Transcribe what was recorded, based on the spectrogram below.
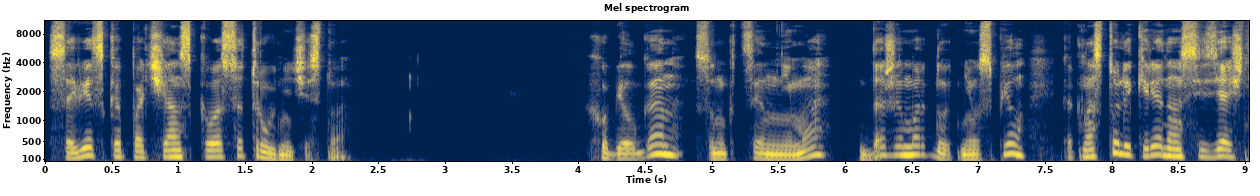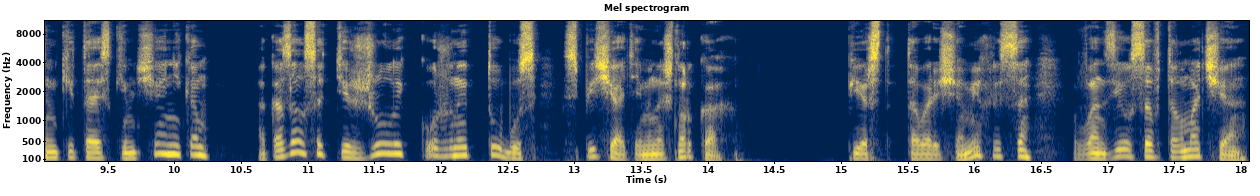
советско-пачанского сотрудничества. Хобилган Сунгцен Нима даже моргнуть не успел, как на столике рядом с изящным китайским чайником оказался тяжелый кожаный тубус с печатями на шнурках. Перст товарища Мехлиса вонзился в толмача,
